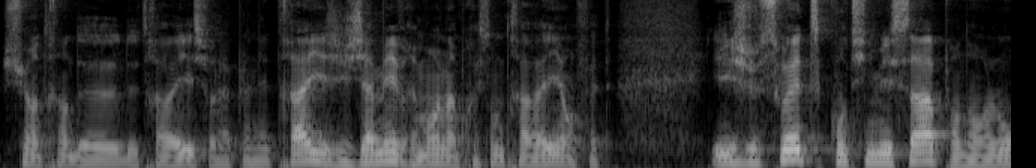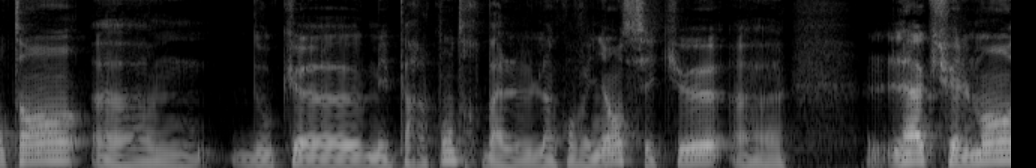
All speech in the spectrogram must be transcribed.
je suis en train de, de travailler sur la planète Trail. J'ai jamais vraiment l'impression de travailler en fait. Et je souhaite continuer ça pendant longtemps. Euh, donc, euh, mais par contre, bah, l'inconvénient, c'est que euh, là actuellement,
